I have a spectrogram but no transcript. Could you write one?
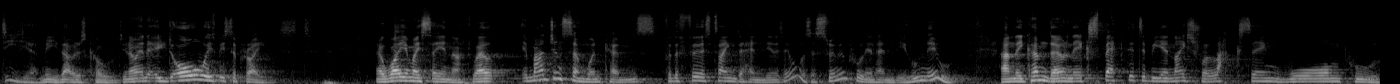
dear me, that was cold, you know, and you'd always be surprised. Now, why am I saying that? Well, imagine someone comes for the first time to Hendy and they say, oh, there's a swimming pool in Hendy, who knew? And they come down and they expect it to be a nice, relaxing, warm pool.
